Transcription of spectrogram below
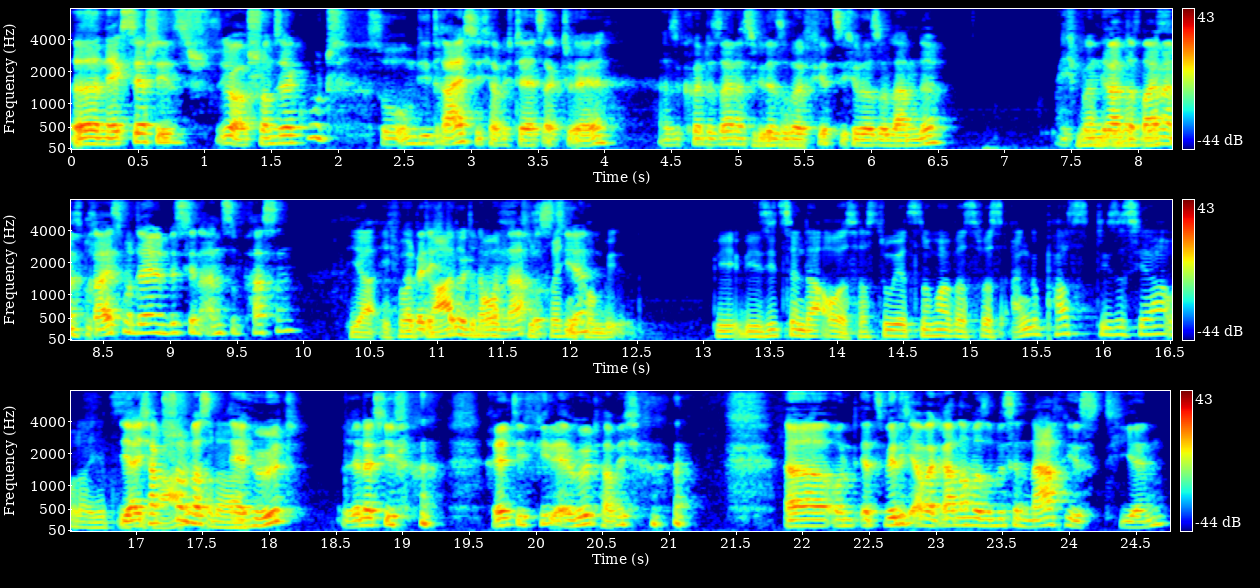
Äh, nächstes Jahr steht es ja, schon sehr gut. So um die 30 habe ich da jetzt aktuell. Also könnte sein, dass ich wieder so bei 40 oder so lande. Ich bin gerade dabei, mein Preismodell ein bisschen anzupassen. Ja, ich wollte gerade drauf zu sprechen kommen. Wie, wie sieht es denn da aus? Hast du jetzt nochmal was, was angepasst dieses Jahr? Oder jetzt ja, ich habe schon was oder? erhöht. Relativ, relativ viel erhöht habe ich. äh, und jetzt will ich aber gerade nochmal so ein bisschen nachjustieren.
